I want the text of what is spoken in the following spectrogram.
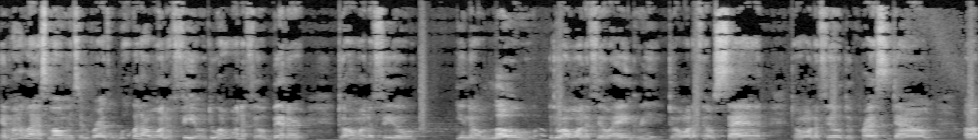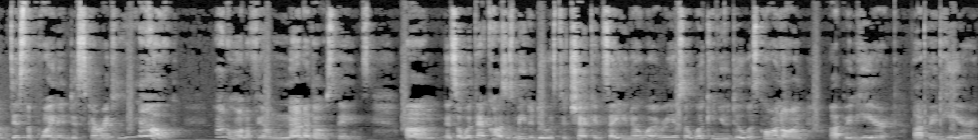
in my last moments in breath, what would I want to feel? Do I want to feel bitter? Do I want to feel, you know, low? Do I want to feel angry? Do I want to feel sad? Do I want to feel depressed, down? um, disappointed, discouraged. No, I don't want to feel none of those things. Um, and so what that causes me to do is to check and say, you know what, Rhea, so what can you do? What's going on up in here, up in here?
